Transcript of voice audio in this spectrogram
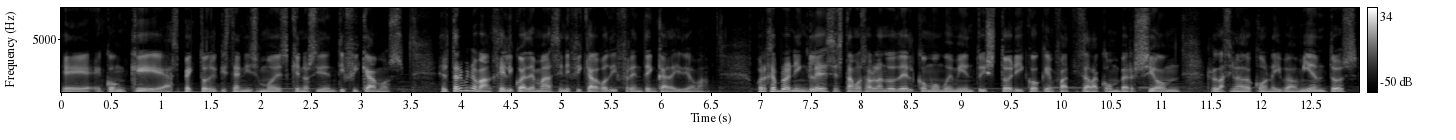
eh, con qué aspecto del cristianismo es que nos identificamos. El término evangélico además significa algo diferente en cada idioma. Por ejemplo, en inglés estamos hablando de él como un movimiento histórico que enfatiza la conversión relacionado con avivamientos,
